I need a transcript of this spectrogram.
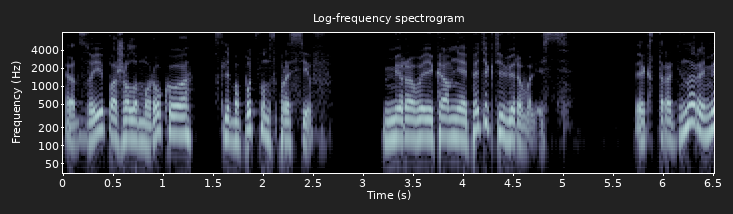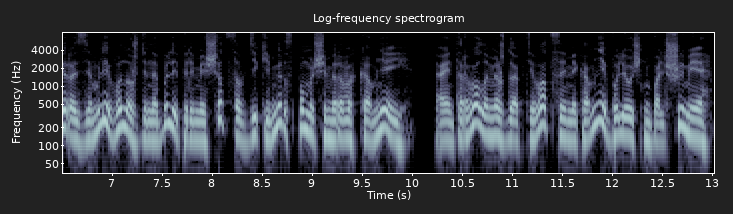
Адзуи пожал ему руку, с любопытством спросив. «Мировые камни опять активировались?» Экстраординары мира Земли вынуждены были перемещаться в Дикий мир с помощью мировых камней, а интервалы между активациями камней были очень большими,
